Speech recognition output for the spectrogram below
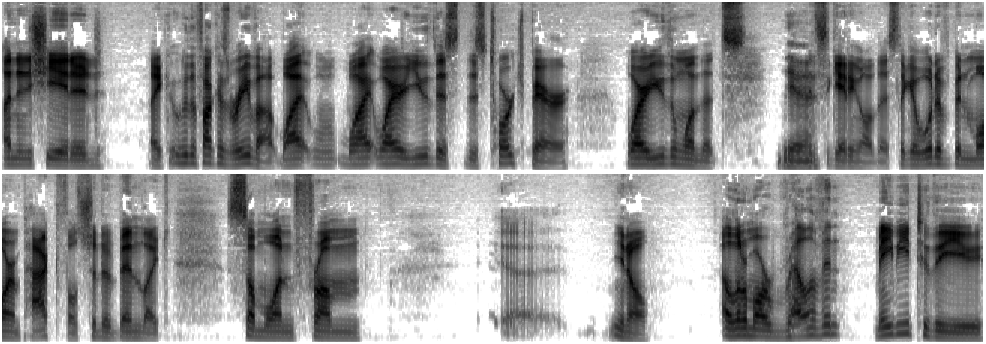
uninitiated. Like, who the fuck is Reva? Why, why, why are you this this torchbearer? Why are you the one that's yeah. instigating all this? Like, it would have been more impactful. Should have been like someone from, uh, you know, a little more relevant, maybe to the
